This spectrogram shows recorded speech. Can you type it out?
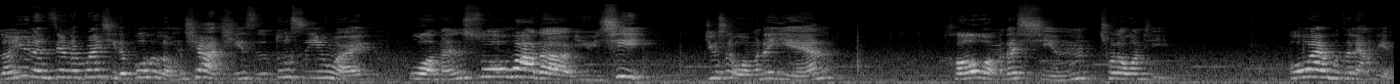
人与人之间的关系的不融洽，其实都是因为我们说话的语气，就是我们的言和我们的行出了问题。不外乎这两点，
